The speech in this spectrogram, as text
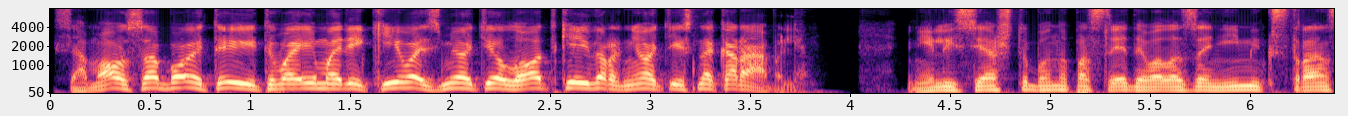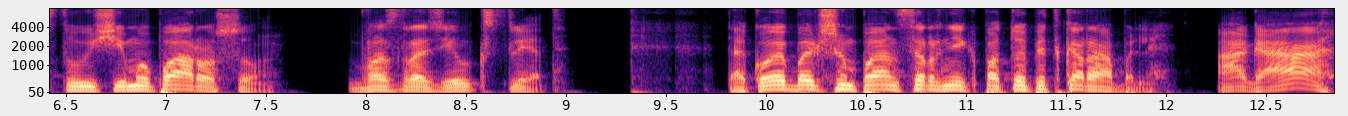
Само собой, ты и твои моряки возьмете лодки и вернетесь на корабль. Нельзя, чтобы оно последовало за ними к странствующему парусу, возразил Кстлет. Такой большим панцирник потопит корабль. Ага.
